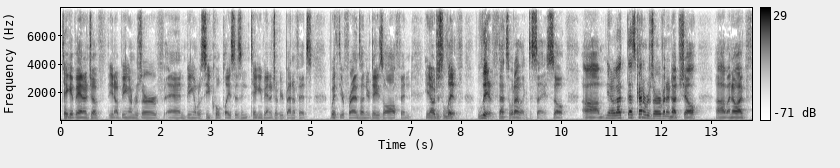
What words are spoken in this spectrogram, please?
take advantage of you know being on reserve and being able to see cool places and taking advantage of your benefits with your friends on your days off, and you know, just live, live. That's what I like to say. So um, you know, that that's kind of reserve in a nutshell. Um, I know I've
